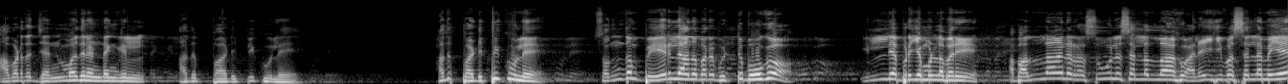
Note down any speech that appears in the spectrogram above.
അവിടുത്തെ ജന്മദിനുണ്ടെങ്കിൽ അത് പഠിപ്പിക്കൂലേ? അത് പഠിപ്പിക്കൂലേ? സ്വന്തം പേരില്ലാന്ന് പറഞ്ഞ് വിട്ടുപോകോ? ഇല്ല പ്രിയമുള്ളവരെ അപ്പൊ അള്ളാന്റെ റസൂൽ സല്ലല്ലാഹു അലൈഹി വസല്ലമയെ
